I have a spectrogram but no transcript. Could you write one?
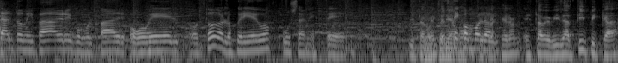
Tanto mi padre como el padre, o él, o todos los griegos usan este. Y también Lo tenemos. teníamos Este comboloy. que trajeron esta bebida típica.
